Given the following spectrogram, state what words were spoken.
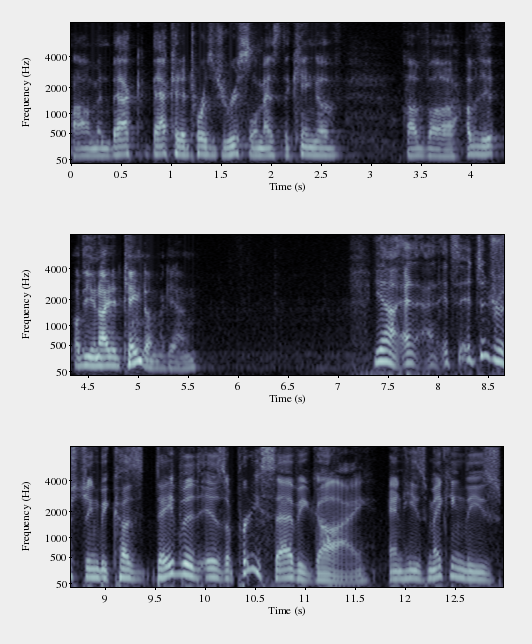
um, and back back headed towards Jerusalem as the king of of uh, of the of the United Kingdom again. Yeah, and it's it's interesting because David is a pretty savvy guy, and he's making these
